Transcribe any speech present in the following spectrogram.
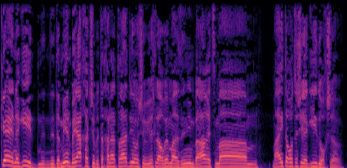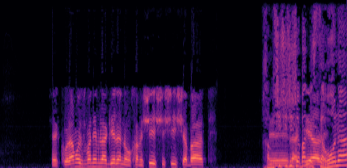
כן, נגיד, נדמיין ביחד שבתחנת רדיו, שיש לה הרבה מאזינים בארץ, מה, מה היית רוצה שיגידו עכשיו? כולם מוזמנים להגיע אלינו, חמישי, שישי, שבת. חמישי, אה, שישי, שבת בשרונה?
